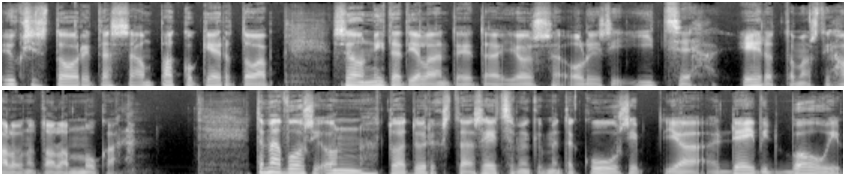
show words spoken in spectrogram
Yksi story tässä on pakko kertoa. Se on niitä tilanteita, joissa olisi itse ehdottomasti halunnut olla mukana. Tämä vuosi on 1976 ja David Bowie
